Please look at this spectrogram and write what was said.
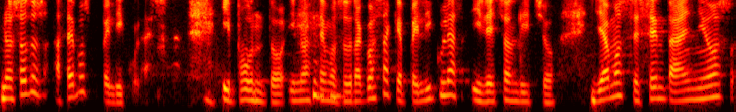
nosotros hacemos películas y punto, y no hacemos otra cosa que películas y de hecho han dicho, llevamos 60 años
